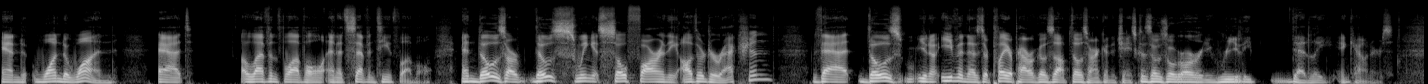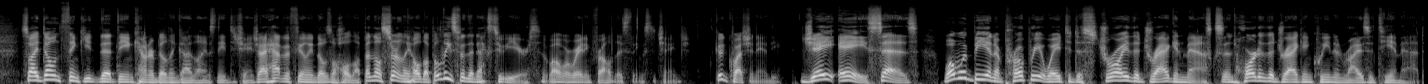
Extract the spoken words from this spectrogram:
and one to one at 11th level and at 17th level. And those are those swing it so far in the other direction that those, you know, even as their player power goes up, those aren't going to change because those are already really deadly encounters. So I don't think that the encounter building guidelines need to change. I have a feeling those will hold up, and they'll certainly hold up at least for the next two years while we're waiting for all these things to change. Good question, Andy. J.A. says, What would be an appropriate way to destroy the dragon masks and Hoard of the Dragon Queen and Rise of Tiamat?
